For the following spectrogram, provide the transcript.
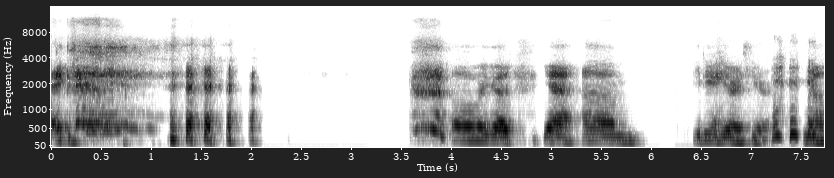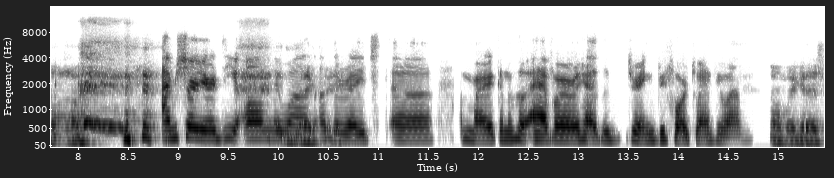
exactly. oh my god. Yeah. Um you didn't hear it here. No. Um, I'm sure you're the only one underage uh, American who ever had a drink before 21. Oh my gosh.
